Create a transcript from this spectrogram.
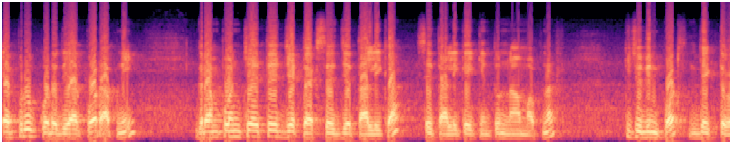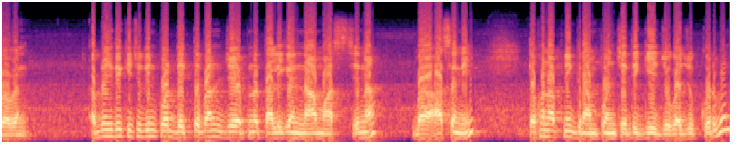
অ্যাপ্রুভ করে দেওয়ার পর আপনি গ্রাম পঞ্চায়েতের যে ট্যাক্সের যে তালিকা, সেই তালিকায় কিন্তু নাম আপনার কিছুদিন পর দেখতে পাবেন। আপনি যদি কিছুদিন পর দেখতে পান যে আপনার তালিকায় নাম আসছে না বা আসেনি, তখন আপনি গ্রাম পঞ্চায়েতে গিয়ে যোগাযোগ করবেন।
